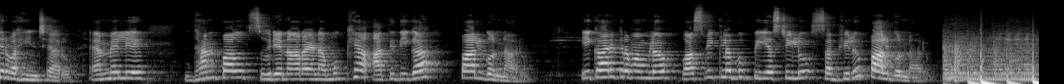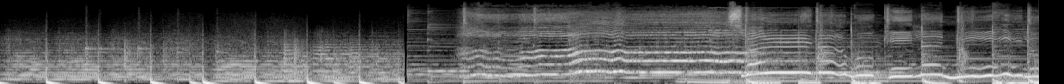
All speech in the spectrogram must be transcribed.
నిర్వహించారు. ఎమ్మెల్యే ధన్పాల్ సూర్యనారాయణ ముఖ్య అతిథిగా పాల్గొన్నారు. ఈ కార్యక్రమంలో వస్వి క్లబ్ పిఎస్టీలు సభ్యులు పాల్గొన్నారు. స్వర్ణముఖిల నీలో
